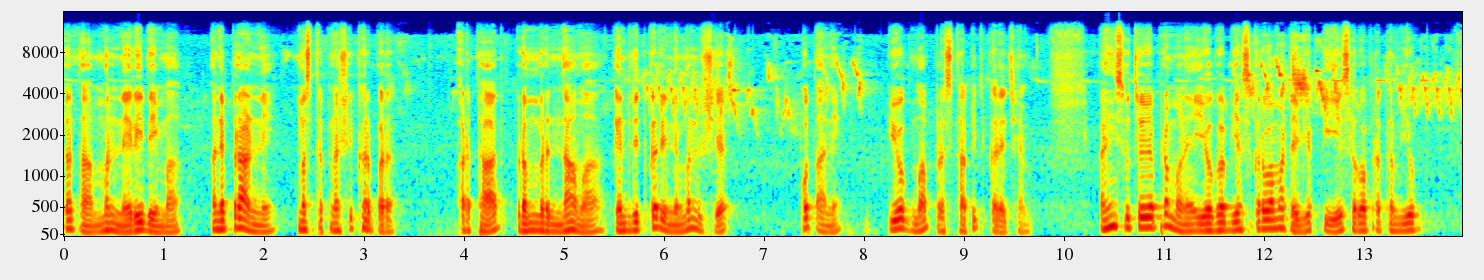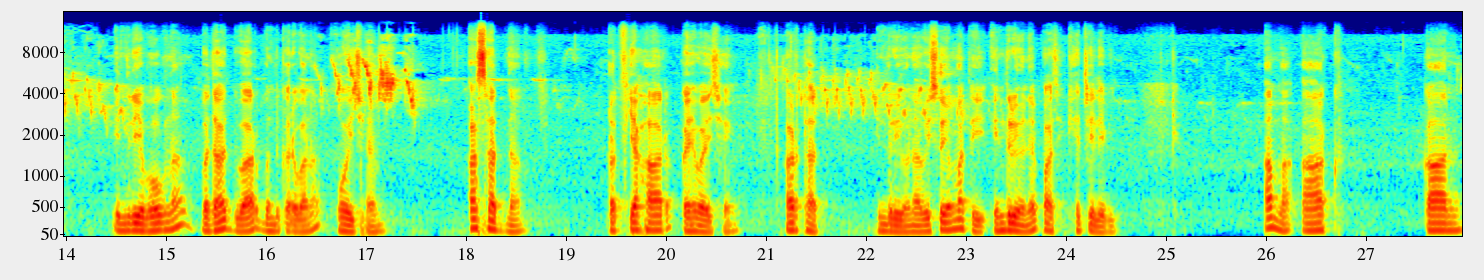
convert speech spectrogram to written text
તથા મનને હૃદયમાં અને પ્રાણને મસ્તકના શિખર પર અર્થાત બ્રહ્મરંધામાં કેન્દ્રિત કરીને મનુષ્ય પોતાને યોગમાં પ્રસ્થાપિત કરે છે. અહીં સૂચવ્યા પ્રમાણે યોગ અભ્યાસ કરવા માટે વ્યક્તિએ સર્વપ્રથમ યોગ ઇન્દ્રિય ભોગના બધા દ્વાર બંધ કરવાના હોય છે. આ સાધના પ્રત્યાહાર કહેવાય છે. અર્થાત ઇન્દ્રિયોના વિષયોમાંથી ઇન્દ્રિયોને પાછી ખેંચી લેવી. આમાં આંખ, કાન,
